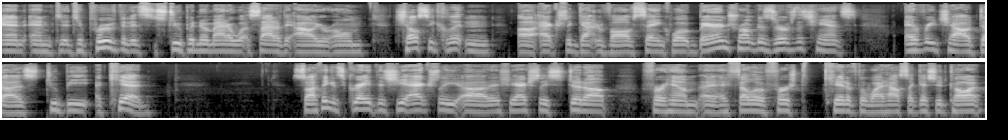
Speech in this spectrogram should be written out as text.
And and to, to prove that it's stupid, no matter what side of the aisle you're on, Chelsea Clinton uh, actually got involved, saying, "quote Barron Trump deserves the chance every child does to be a kid." So I think it's great that she actually uh, that she actually stood up for him, a, a, fellow first kid of the White House, I guess you'd call it.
